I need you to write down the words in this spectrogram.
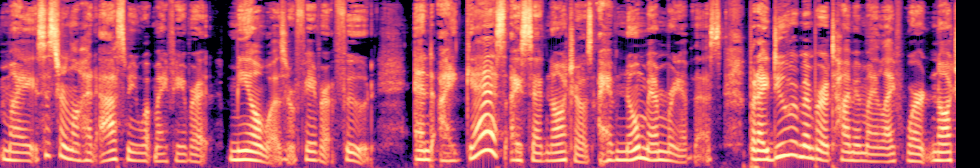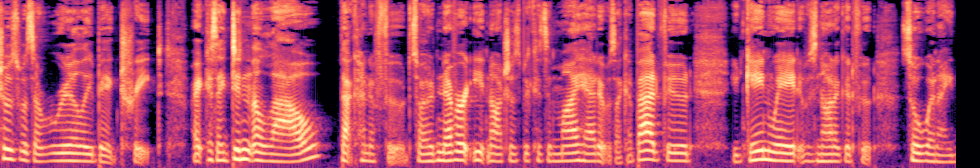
my sister in law had asked me what my favorite meal was or favorite food. And I guess I said nachos. I have no memory of this, but I do remember a time in my life where nachos was a really big treat, right? Because I didn't allow that kind of food. So I would never eat nachos because in my head it was like a bad food. You'd gain weight. It was not a good food. So when I,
